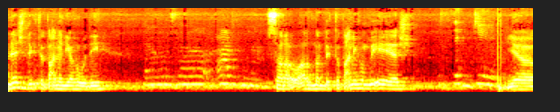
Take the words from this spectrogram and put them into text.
ليش بدك تطعن اليهودي؟ سرقوا أرضنا بدك تطعنيهم بإيش؟ يا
